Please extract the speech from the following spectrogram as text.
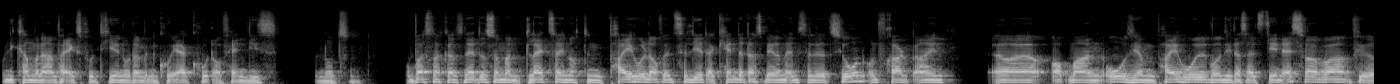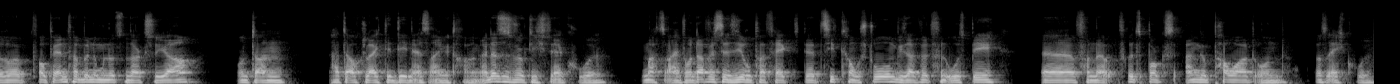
Und die kann man dann einfach exportieren oder mit einem QR-Code auf Handys benutzen. Und was noch ganz nett ist, wenn man gleichzeitig noch den Pi-Holder auf installiert, erkennt er das während der Installation und fragt ein, äh, ob man, oh, Sie haben ein Pi-Hole, wollen Sie das als DNS-Server für Ihre VPN-Verbindung benutzen? Sagst du ja. Und dann hat er auch gleich den DNS eingetragen. Also das ist wirklich sehr cool. Macht es einfach. Und dafür ist der Zero perfekt. Der zieht kaum Strom. Wie gesagt, wird von USB äh, von der Fritzbox angepowert und das ist echt cool.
